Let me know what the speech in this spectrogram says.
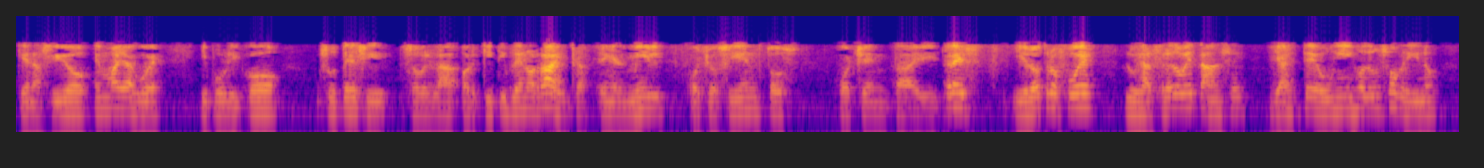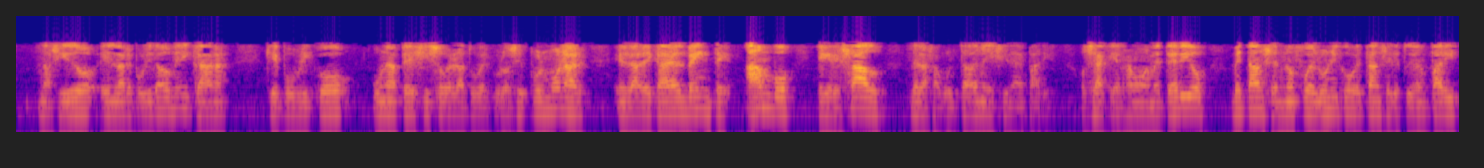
que nació en Mayagüez y publicó su tesis sobre la orquitis blenorraica en el 1883 y el otro fue Luis Alfredo Betance, ya este un hijo de un sobrino nacido en la República Dominicana que publicó una tesis sobre la tuberculosis pulmonar en la década del 20, ambos egresados de la Facultad de Medicina de París. O sea que Ramón Emeterio Betance no fue el único Betance que estudió en París,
